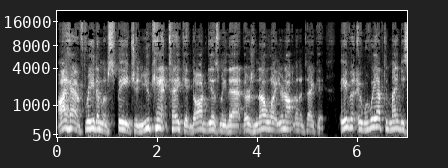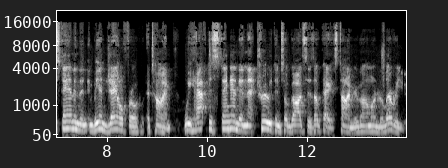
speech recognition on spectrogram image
I have freedom of speech and you can't take it. God gives me that. There's no way you're not going to take it. Even if we have to maybe stand in and be in jail for a time, we have to stand in that truth until God says, okay, it's time. You're going, I'm going to deliver you.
